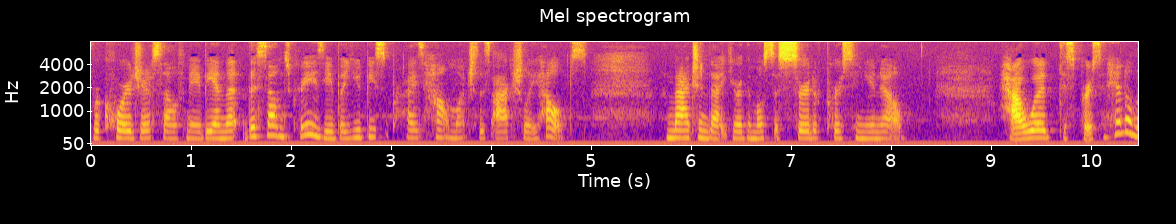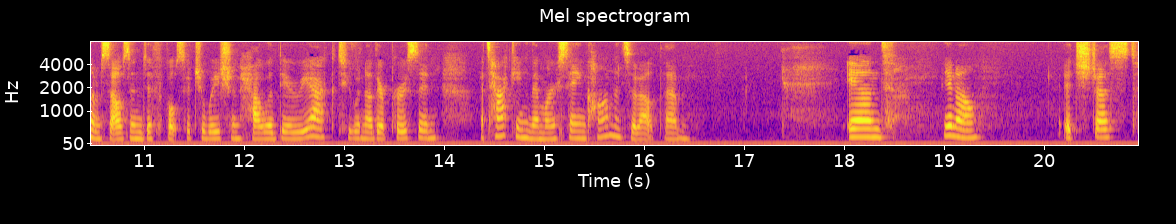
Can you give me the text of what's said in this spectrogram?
record yourself maybe. And that this sounds crazy, but you'd be surprised how much this actually helps. Imagine that you're the most assertive person you know. How would this person handle themselves in a difficult situation? How would they react to another person attacking them or saying comments about them? And, you know, it's just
